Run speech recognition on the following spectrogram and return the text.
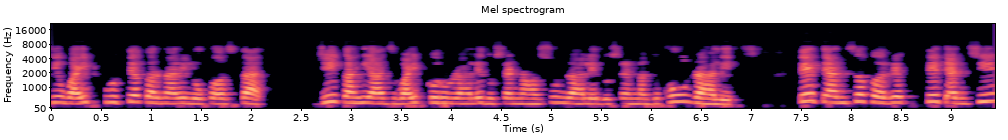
जे वाईट कृत्य करणारे लोक असतात जे काही आज वाईट करून राहिले दुसऱ्यांना हसून राहिले दुसऱ्यांना दुखवून राहिले ते त्यांचं कार्य ते त्यांची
